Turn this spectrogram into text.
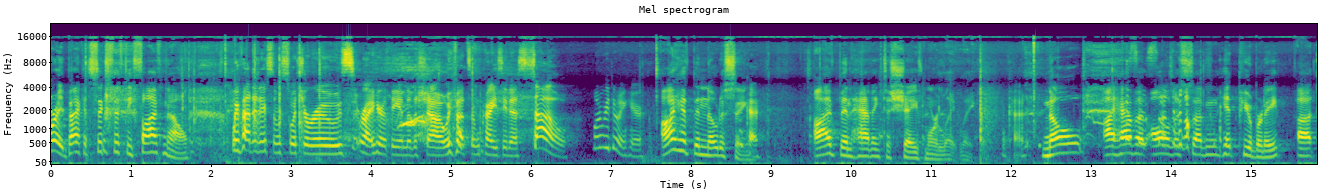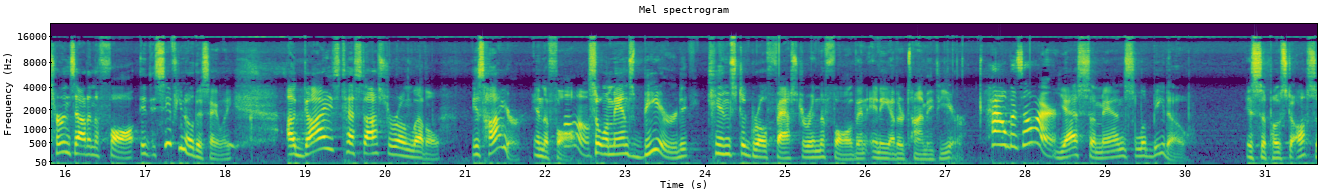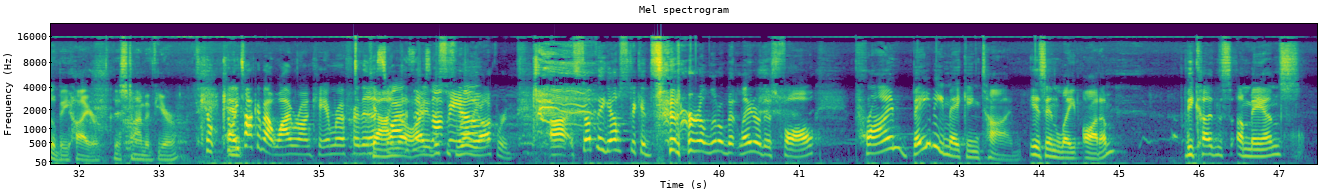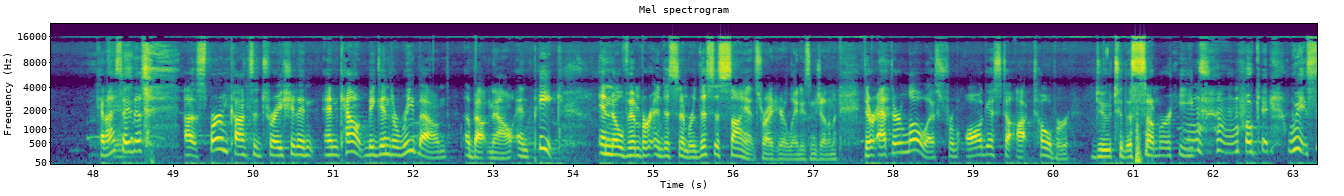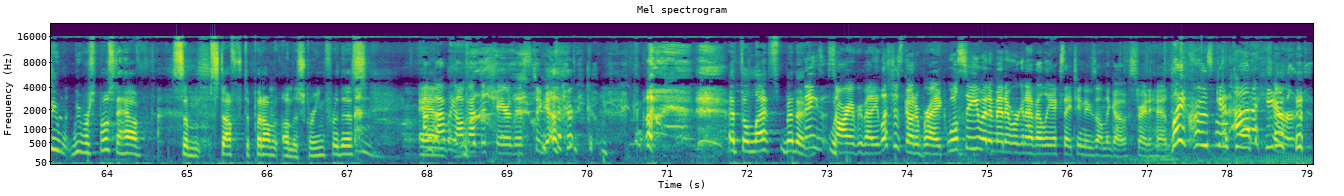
All right, back at 6:55 now. We've had to do some switcheroos right here at the end of the show. We've had some craziness. So, what are we doing here? I have been noticing. Okay. I've been having to shave more lately. Okay. No, I haven't all of a sudden hit puberty. Uh, turns out in the fall, it, see if you know this, Hayley. A guy's testosterone level is higher in the fall. Oh. So a man's beard tends to grow faster in the fall than any other time of year. How bizarre. Yes, a man's libido is supposed to also be higher this time of year. Can, can we talk about why we're on camera for this? Yeah, why I know. I- this not is really awkward. Uh, something else to consider a little bit later this fall prime baby making time is in late autumn because a man's, can I say this? Uh, sperm concentration and, and count begin to rebound about now and peak in November and December. This is science right here, ladies and gentlemen. They're at their lowest from August to October due to the summer heat. okay, we see we were supposed to have some stuff to put on on the screen for this. I'm glad we all got to share this together. at the last minute. Thanks. Sorry, everybody. Let's just go to break. We'll see you in a minute. We're going to have LEX 18 News on the go straight ahead. Late Cruz, get out of here.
